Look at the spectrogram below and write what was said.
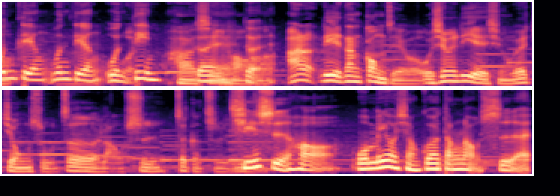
稳定，稳定，稳定。对对。啊，你也当讲一下，为什么你也想要从事这老师这个职业？其实哈，我没有想过要当老师哎。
